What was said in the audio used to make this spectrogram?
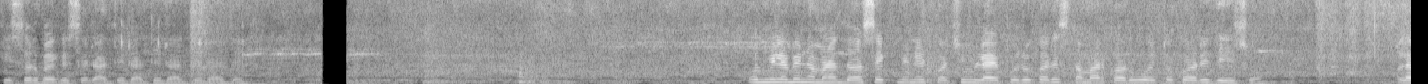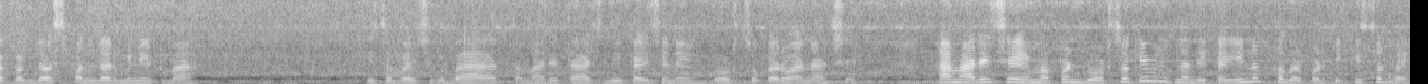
કિશોરભાઈ કહેશે, રાધે રાધે રાધે રાધે. ઉર્મિલાબેન, હમણાં દસ એક મિનિટ પછી હું લાઈવ પૂરું કરીશ. તમારે કરવું હોય તો કરી દેજો. લગભગ દસ પંદર મિનિટમાં. કિશોરભાઈ છે કે બા, તમારે તાજ દેખાય છે ને, દોઢસો કરવાના છે. હા, મારે છે, એમાં પણ દોઢસો કેવી રીતના દેખાય, એ નથી ખબર પડતી. કિશોરભાઈ.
